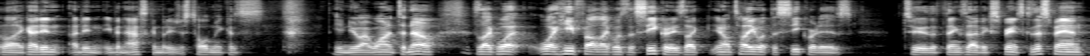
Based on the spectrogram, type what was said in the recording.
like i didn't i didn't even ask him but he just told me because he knew i wanted to know. It's like what what he felt like was the secret. He's like you know i'll tell you what the secret is to the things i've experienced. Because this man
